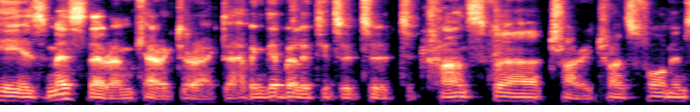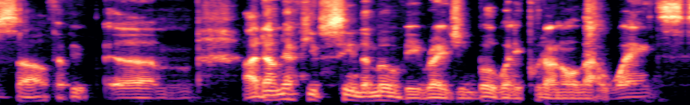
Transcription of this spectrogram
he is Mr. Um, character actor, having the ability to to, to transfer, try to transform himself. Um, I don't know if you've seen the movie Raging Bull when he put on all that weight,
